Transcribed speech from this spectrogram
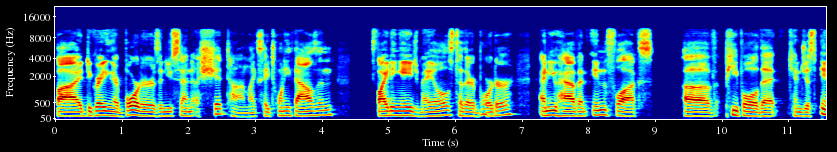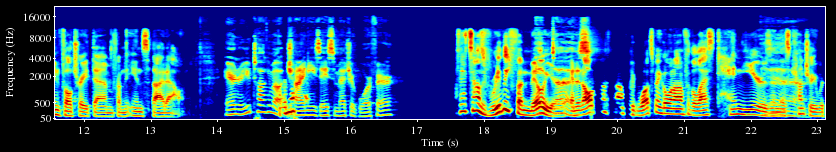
by degrading their borders, and you send a shit ton, like say 20,000 fighting age males to their border, and you have an influx of people that can just infiltrate them from the inside out. Aaron, are you talking about Chinese asymmetric warfare? That sounds really familiar, and it also sounds like what's been going on for the last 10 years in this country with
